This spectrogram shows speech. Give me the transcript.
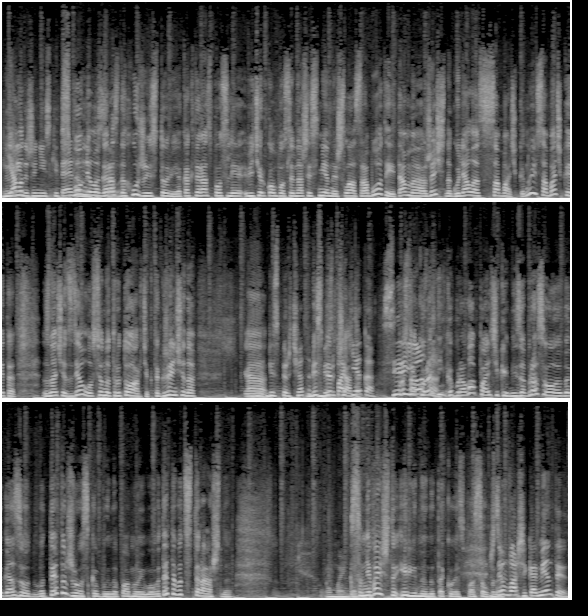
Ну, я вот же не из Китая вспомнила гораздо хуже историю. Я как-то раз после вечерком после нашей смены шла с работы, и там э, женщина гуляла с собачкой. Ну и собачка это, значит, сделала все на тротуарчик. Так женщина э, Без перчаток? без перчаток. пакета? Просто Серьезно? аккуратненько брала пальчиками и забрасывала на газон. Вот это жестко было, по-моему. Вот это вот страшно. Гад. Сомневаюсь, что Ирина на такое способна. Ждем ваши комменты,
